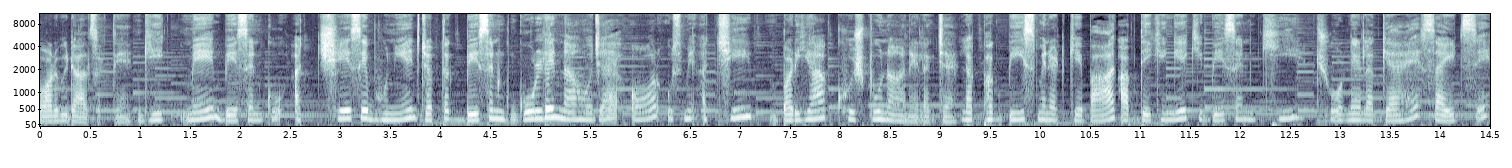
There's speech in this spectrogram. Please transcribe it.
और भी डाल सकते हैं। घी में बेसन को अच्छे से भूनिए, जब तक बेसन गोल्डन ना हो जाए और उसमें अच्छी बढ़िया खुशबू ना आने लग जाए। लगभग 20 मिनट के बाद आप देखेंगे कि बेसन घी छोड़ने लग गया है साइड से।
